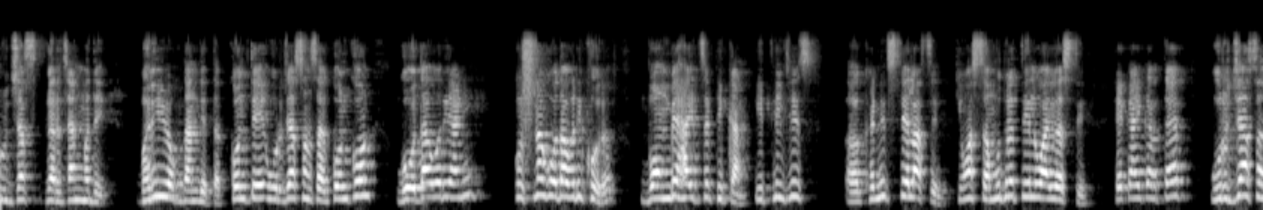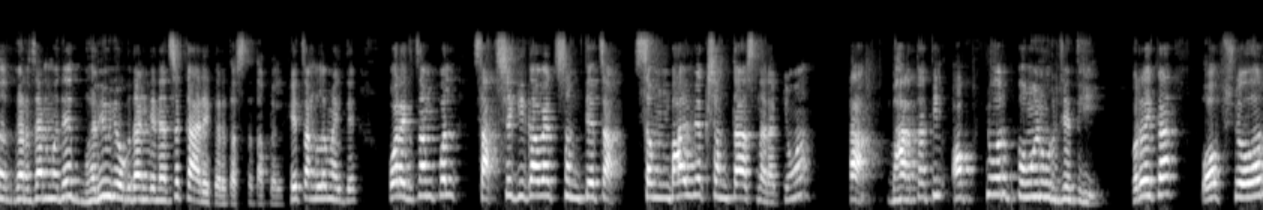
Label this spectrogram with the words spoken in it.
ऊर्जा गरजांमध्ये भरीव योगदान देतात. कोणते? ऊर्जा संसाधन. कोण कोण? गोदावरी आणि कृष्णा गोदावरी खोरं बॉम्बे हायचं ठिकाण. इथली जी खनिज तेल असेल किंवा समुद्र तेल वायू असतील हे काय करतायत? ऊर्जा गरजांमध्ये भरीव योगदान देण्याचं कार्य करत असतात आपल्याला. हे चांगलं माहिती आहे फॉर एक्झाम्पल सातशे गिगावॅट क्षमतेचा संभाव्य क्षमता असणारा किंवा हा भारतातील ऑफशोअर पवन ऊर्जेतही बरोबर आहे का? ऑफशोअर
